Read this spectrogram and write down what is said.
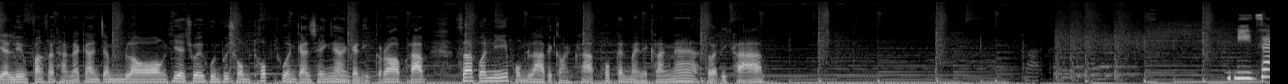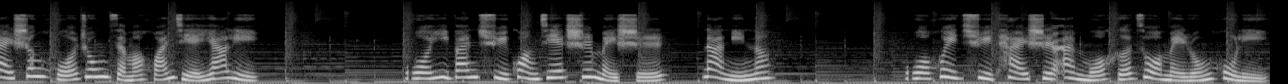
อย่าลืมฟังสถานการณ์จำลอง ที่จะช่วยคุณผู้ชมทบทวนการใช้งานกันอีกรอบครับสำหรับวันนี้ผมลาไปก่อนครับ พบกันใหม่ในครั้งหน้า สวัสดีครับ 你在生活中怎么缓解压力？我一般去逛街吃美食，那您呢？ 我会去泰式按摩和做美容护理。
